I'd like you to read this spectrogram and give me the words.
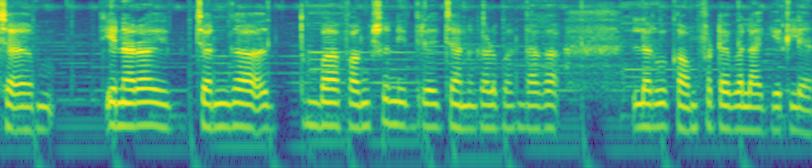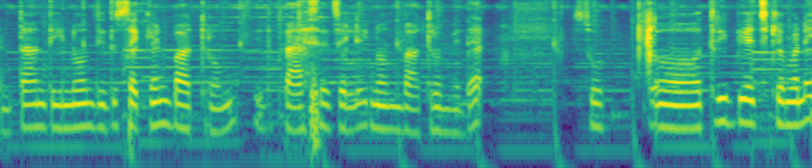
ಚ ಏನಾರ ಜನ್ಗ, ತುಂಬ ಫಂಕ್ಷನ್ ಇದ್ದರೆ ಜನಗಳು ಬಂದಾಗ ಎಲ್ಲರಿಗೂ ಕಂಫರ್ಟೇಬಲ್ ಆಗಿರಲಿ ಅಂತ ಅಂತ ಇನ್ನೊಂದು ಇದು ಸೆಕೆಂಡ್ ಬಾತ್ರೂಮ್ ಇದು ಪ್ಯಾಸೇಜಲ್ಲಿ ಇನ್ನೊಂದು ಬಾತ್ರೂಮ್ ಇದೆ. So three B H K ಮನೆ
